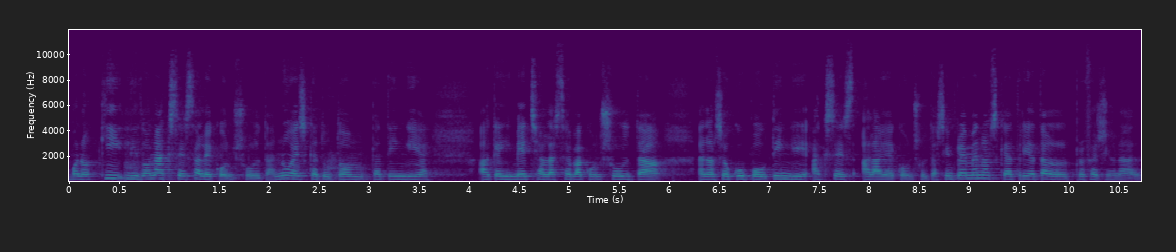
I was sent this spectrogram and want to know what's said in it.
bueno, qui li dona accés a la consulta. No és que tothom que tingui aquell metge a la seva consulta en el seu cupo tingui accés a la consulta, simplement els que ha triat el professional,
